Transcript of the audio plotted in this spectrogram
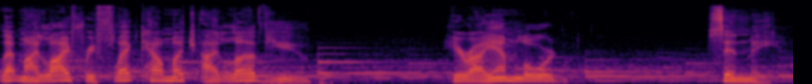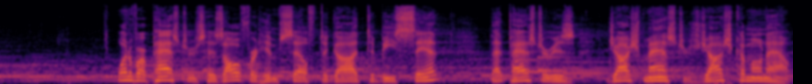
Let my life reflect how much I love you. Here I am, Lord. Send me. One of our pastors has offered himself to God to be sent. That pastor is Josh Masters. Josh, come on out.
